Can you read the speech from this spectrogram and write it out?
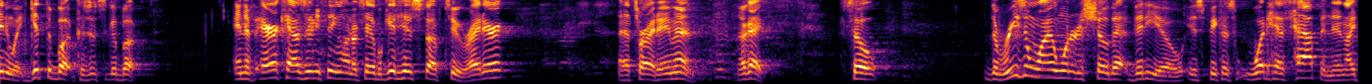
Anyway, get the book because it's a good book. And if Eric has anything on our table, get his stuff too, right, Eric? That's right, amen. That's right, amen. Okay, so the reason why I wanted to show that video is because what has happened, and, I,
